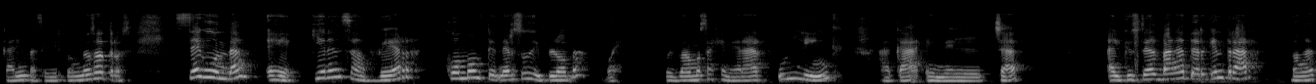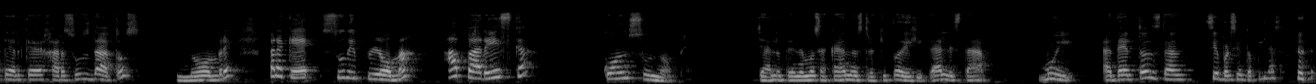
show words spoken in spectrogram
Karen va a seguir con nosotros. Segunda, eh, ¿quieren saber cómo obtener su diploma? Bueno, pues vamos a generar un link acá en el chat al que ustedes van a tener que entrar, van a tener que dejar sus datos, su nombre, para que su diploma aparezca con su nombre. Ya lo tenemos acá nuestro equipo digital, está muy atentos, están 100% pilas.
